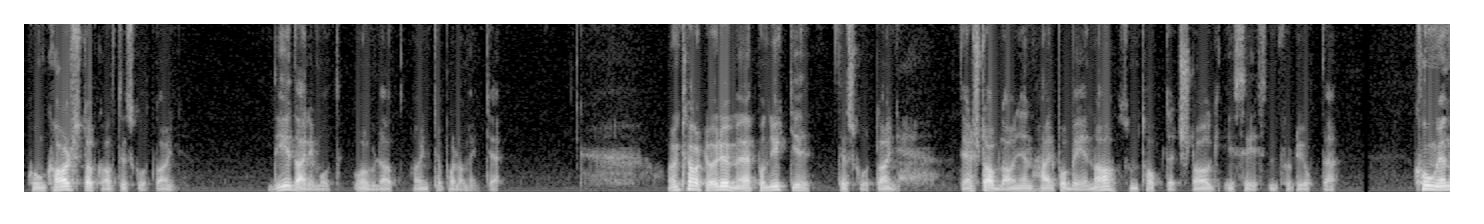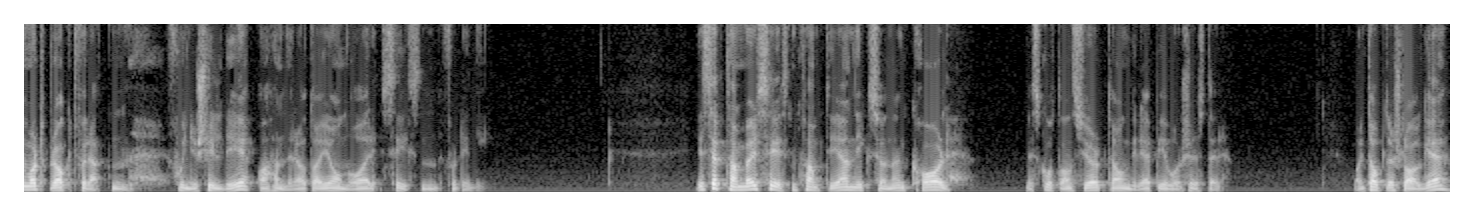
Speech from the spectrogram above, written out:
Kong Karl stakk av til Skottland. De derimot overlot han til parlamentet. Han klarte å rømme på nytt til Skottland. Der stabla han en hær på beina, som tapte et slag i 1648. Kongen ble brakt for retten, funnet skyldig og henrettet i januar 1649. I september 1651 gikk sønnen Carl med skottenes hjelp til angrep i Worcester. Han tapte slaget,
